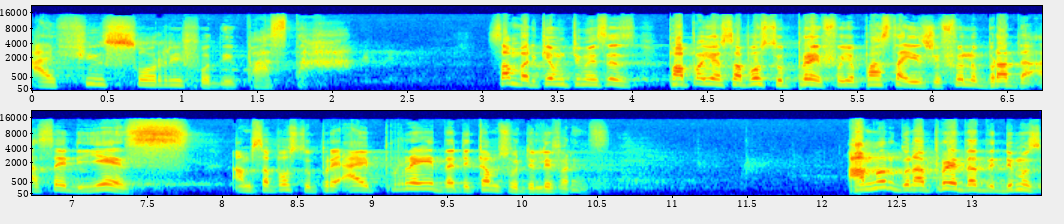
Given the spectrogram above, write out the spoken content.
I feel sorry for the pastor. Somebody came to me and says, Papa, you're supposed to pray for your pastor, is your fellow brother. I said, Yes, I'm supposed to pray. I pray that he comes for deliverance. I'm not going to pray that the demons.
